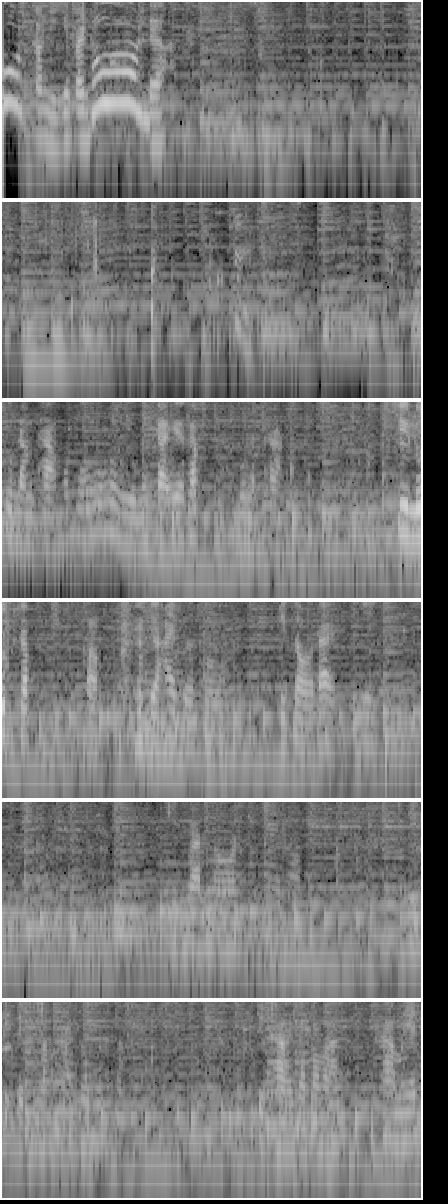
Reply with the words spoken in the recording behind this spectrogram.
โอ้ยเขาหนีกันไปนู่นเลยอะอืมผู้นำทางครับโอ้ยอยู่ไม่ไกลเลยครับผู้นำทาง ชื่อรุดครับ ครับเดี๋ยวให้เบอร์โทรติดต่อได้ที่นี่ถึงวันนอนวันนอนวันนี้เด็กๆกำลังถ่ายรูปกันนะครับ จุดถ่ายก็ประมาณ 5 เมตร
